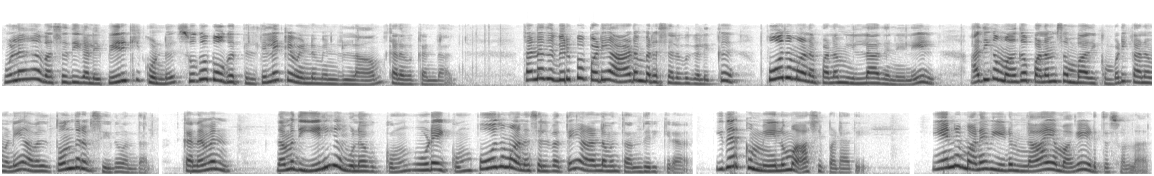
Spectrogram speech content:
உலக வசதிகளை பெருக்கிக் கொண்டு சுகபோகத்தில் திளைக்க வேண்டும் என்றெல்லாம் கனவு கண்டாள். தனது விருப்பப்படி ஆடம்பர செலவுகளுக்கு போதுமான பணம் இல்லாத நிலையில் அதிகமாக பணம் சம்பாதிக்கும்படி கணவனை அவள் தொந்தரவு செய்து வந்தாள். கணவன் நமது எளிய உணவுக்கும் உடைக்கும் போதுமான செல்வத்தை ஆண்டவன் தந்திருக்கிறான் இதற்கும் மேலும் ஆசைப்படாதே. என்று மனைவியிடம் நியாயமாக எடுத்து சொன்னான்.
